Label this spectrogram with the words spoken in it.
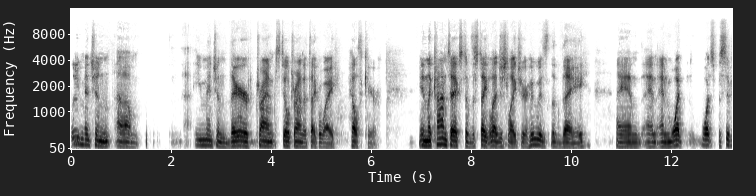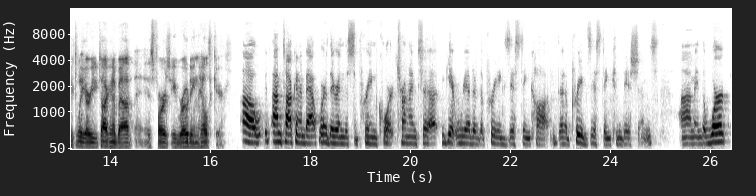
You mentioned um, you mentioned they're trying still trying to take away health care. In the context of the state legislature, who is the they and and and what what specifically are you talking about as far as eroding health care? Oh, I'm talking about where they're in the Supreme Court trying to get rid of the pre-existing co- the pre-existing conditions. Um, and the work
